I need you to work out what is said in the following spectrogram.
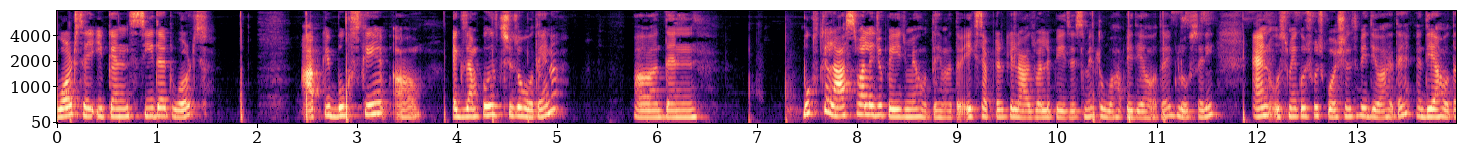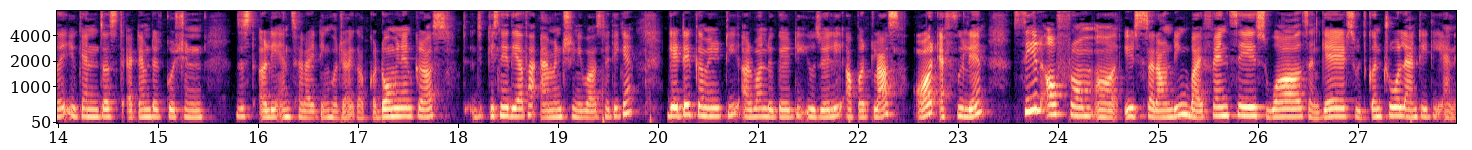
वर्ड्स है। You can see that words आपके बुक्स के एग्जाम्पल्स uh, जो होते हैं ना देन uh, बुक्स के लास्ट वाले जो पेज में होते हैं मतलब एक चैप्टर के लास्ट वाले पेजेस में तो वहाँ पे दिया होता है ग्लोसरी एंड उसमें कुछ कुछ क्वेश्चन भी दिया होता है, दिया होता है। You can just attempt question just early answer writing हो जाएगा आपका। डोमिनेंट क्लास किसने दिया था? एम एन श्रीनिवास ने, ठीक है? Gated community urban locality usually upper class और affluent seal off from its surrounding by fences walls and gates with control entity and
